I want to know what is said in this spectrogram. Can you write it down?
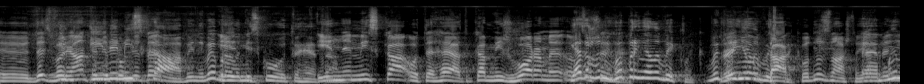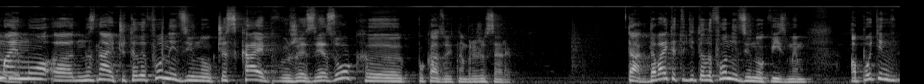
е, десь варіанти і не не міська. Ви не вибрали І- міську ОТГ. І не міська ОТГ, а така між горами. Я зрозумів, ви прийняли виклик. Ви прийняли виклик. Так, однозначно. Я Е, Ми маємо, е, не знаю, чи телефонний дзвінок, чи скайп вже зв'язок, показують нам режисери. Так, давайте тоді телефонний дзвінок візьмемо, а потім,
